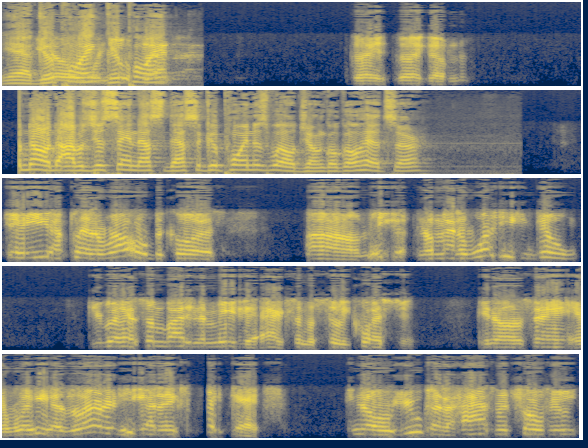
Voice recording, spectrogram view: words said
yeah, good you know, point. Good point. Black, go ahead, go ahead, Governor. No, I was just saying that's that's a good point as well, Jungle. Go ahead, sir. Yeah, he got to play the role because um, he, no matter what he can do, you're gonna have somebody in the media ask him a silly question. You know what I'm saying? And what he has learned, he got to expect that you know, you got a Heisman Trophy,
